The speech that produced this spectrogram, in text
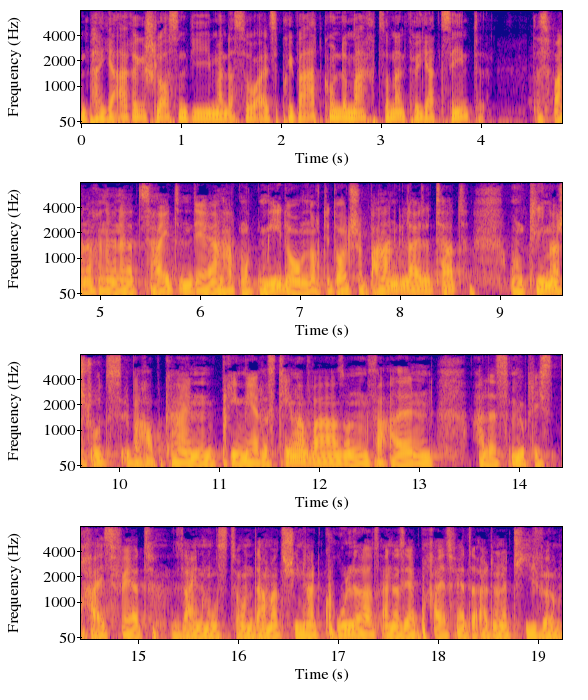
ein paar Jahre geschlossen, wie man das so als Privatkunde macht, sondern für Jahrzehnte. Das war noch in einer Zeit, in der Hartmut Medorm noch die Deutsche Bahn geleitet hat und Klimaschutz überhaupt kein primäres Thema war, sondern vor allem alles möglichst preiswert sein musste. Und damals schien halt Kohle als eine sehr preiswerte Alternative.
